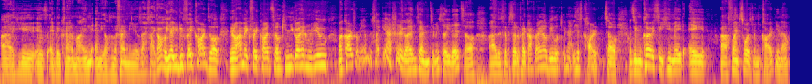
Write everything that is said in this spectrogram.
uh, he is a big fan of mine, and he's also my friend. He was like, "Oh yeah, you do fake cards? Well, you know, I make fake cards. So can you go ahead and review my card for me?" I'm just like, "Yeah, sure. Go ahead and send it to me." So he did. So uh, this episode of Fake Card Friday, I'll be looking at his card. So as you can clearly see, he made a uh, Flame Swordsman card, you know,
